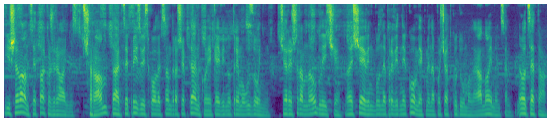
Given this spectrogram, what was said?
І шрам це також реальність. Шрам? Так, це прізвисько Олександра Шептенко, яке він отримав у зоні. Через шрам на обличчі. А ще він був не провідником, як ми на початку думали, а найманцем. Оце так.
